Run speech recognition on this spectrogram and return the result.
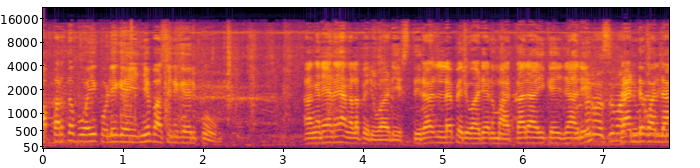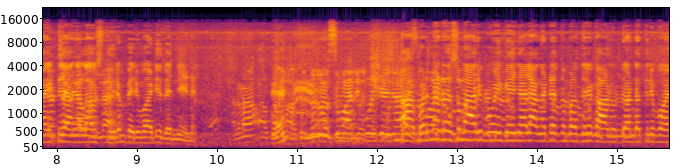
അപ്പുറത്ത് പോയി കുളി കഴിഞ്ഞ് ബസ്സിന് കയറി പോകും അങ്ങനെയാണ് ഞങ്ങളെ പരിപാടി. സ്ഥിരമുള്ള പരിപാടിയാണ്. മഴക്കാലമായി കഴിഞ്ഞാൽ രണ്ട് കൊല്ലമായിട്ട് ഞങ്ങളെ സ്ഥിരം പരിപാടി തന്നെയാണ്. ഡ്രസ്സ് മാറ്റി പോയി കഴിഞ്ഞാൽ ആ ഇവിടുന്ന് ഡ്രസ്സ് മാറി പോയി കഴിഞ്ഞാൽ അങ്ങോട്ട് എത്തുമ്പോഴത്തേക്ക് കാളൂട്ടുകണ്ടത്തിൽ പോയ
